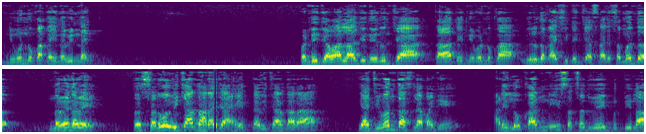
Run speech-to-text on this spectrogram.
निवडणुका काही नवीन नाहीत. पंडित जवाहरलालजी नेहरूंच्या काळातील निवडणुका विरोधकांशी त्यांचे असणारे संबंध नवे नवे तर सर्व विचारधारा ज्या आहेत त्या विचारधारा या जिवंत असल्या पाहिजे आणि लोकांनी सचद विवेक बुद्धीला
